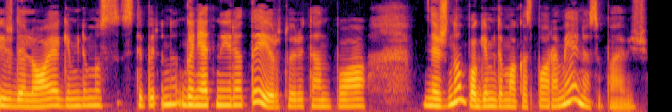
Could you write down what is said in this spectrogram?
išdėlioja gimdymus stipri, nu, ganėtinai retai ir turi ten po, nežinau, po gimdymo kas porą mėnesių, pavyzdžiui.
